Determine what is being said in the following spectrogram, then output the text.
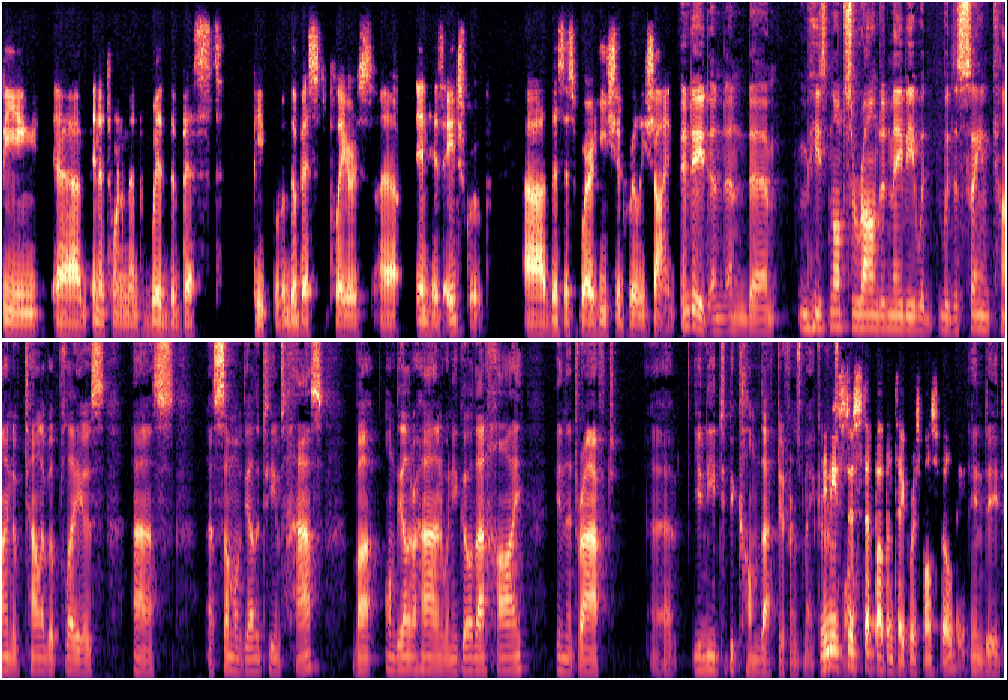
being uh, in a tournament with the best people, the best players uh, in his age group. Uh, this is where he should really shine. Indeed, and and um, he's not surrounded maybe with, with the same kind of caliber players as as some of the other teams has. But on the other hand, when you go that high in the draft, uh, you need to become that difference maker. He needs well. to step up and take responsibility. Indeed.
